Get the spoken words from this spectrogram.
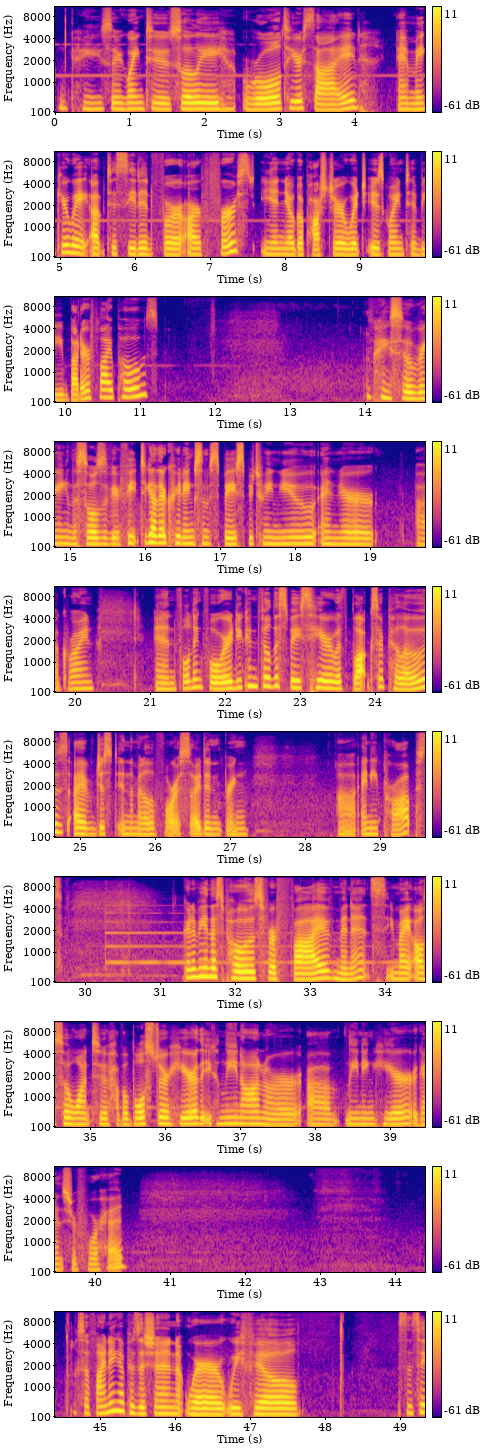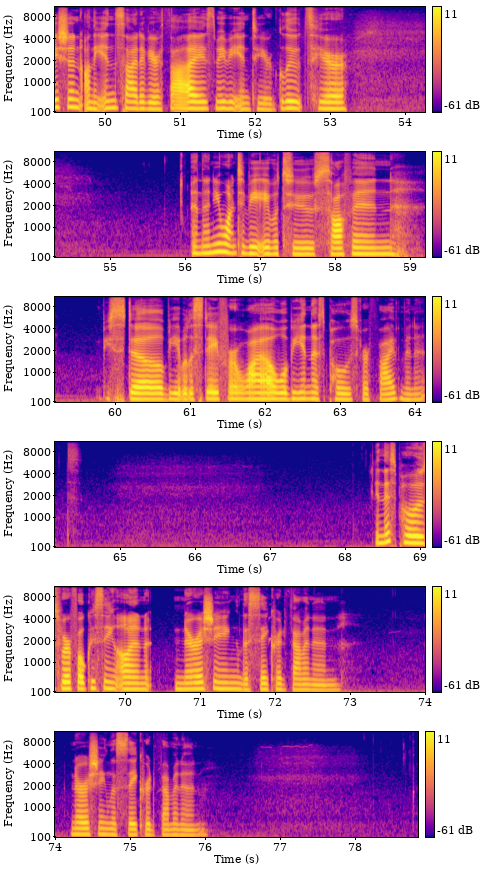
Okay, so you're going to slowly roll to your side and make your way up to seated for our first yin yoga posture, which is going to be butterfly pose. Okay, so bringing the soles of your feet together, creating some space between you and your uh, groin, and folding forward. You can fill the space here with blocks or pillows. I'm just in the middle of forest, so I didn't bring uh, any props. Going to be in this pose for five minutes. You might also want to have a bolster here that you can lean on or uh, leaning here against your forehead. So, finding a position where we feel sensation on the inside of your thighs, maybe into your glutes here. And then you want to be able to soften be still, be able to stay for a while. We'll be in this pose for five minutes. In this pose, we're focusing on nourishing the sacred feminine. Nourishing the sacred feminine.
